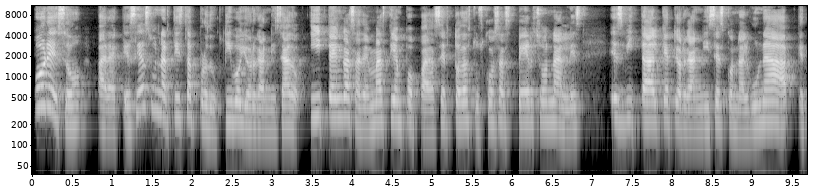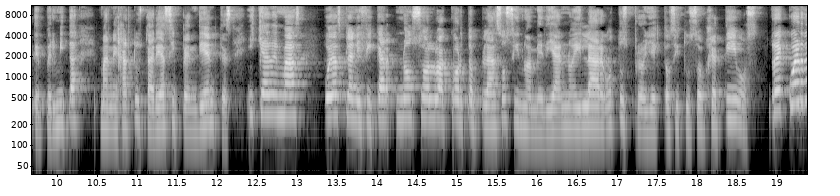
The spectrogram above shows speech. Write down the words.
Por eso, para que seas un artista productivo y organizado y tengas además tiempo para hacer todas tus cosas personales, es vital que te organices con alguna app que te permita manejar tus tareas y pendientes y que además puedas planificar no solo a corto plazo, sino a mediano y largo tus proyectos y tus objetivos. Recuerda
